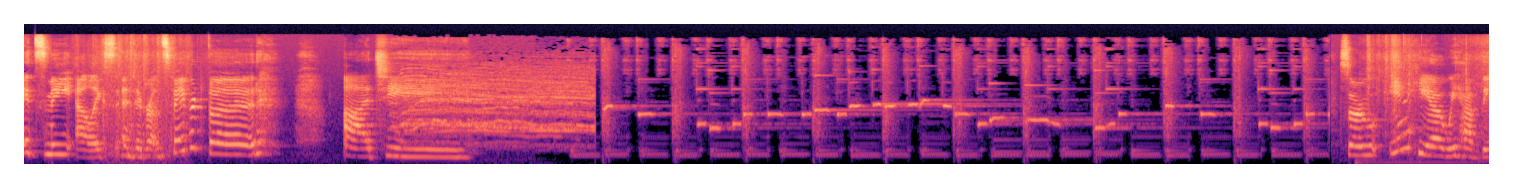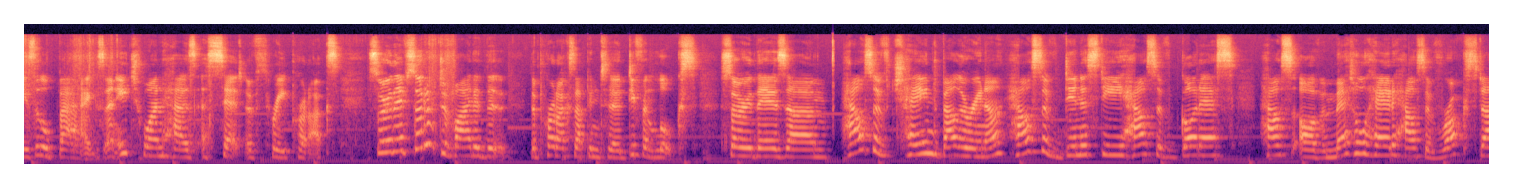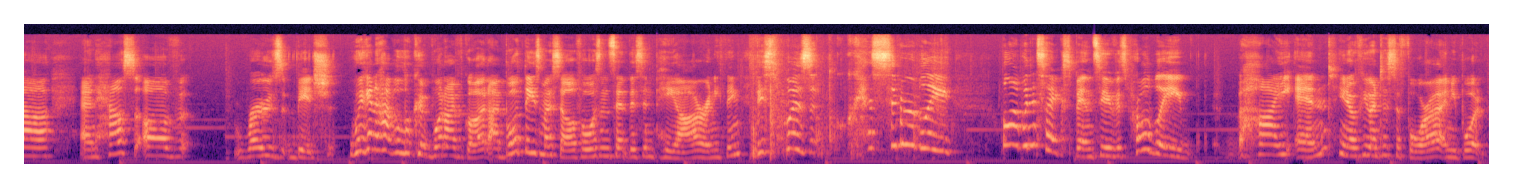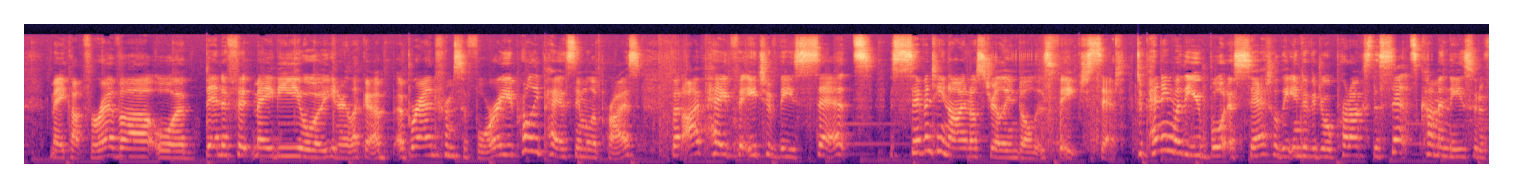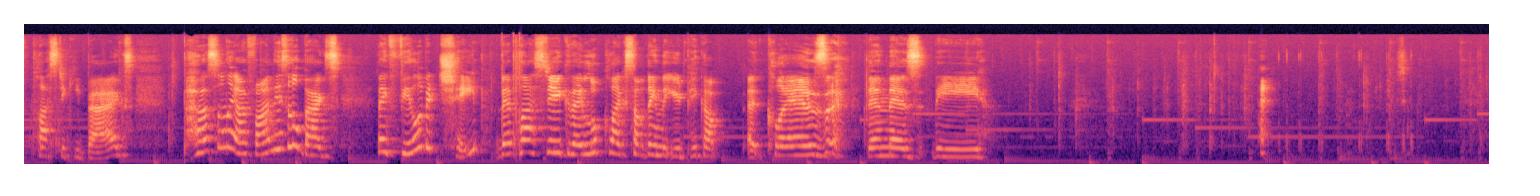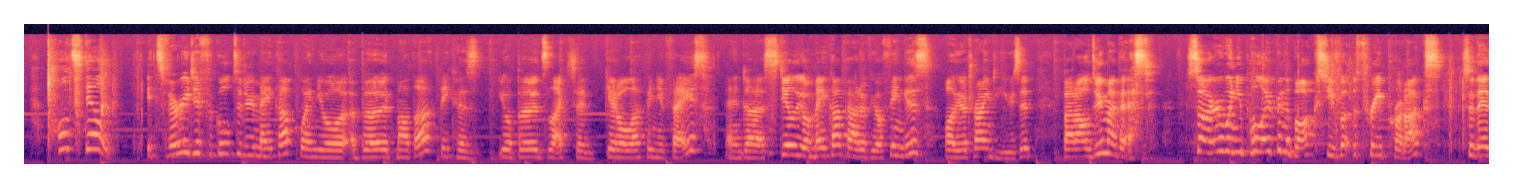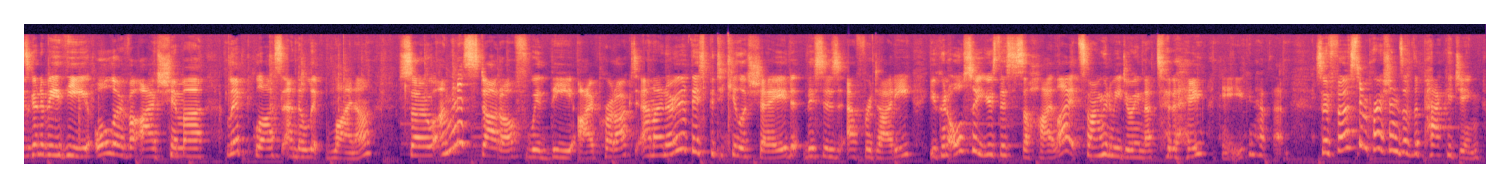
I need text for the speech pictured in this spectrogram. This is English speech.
it's me, Alex, and everyone's favourite bird, Archie. So in here we have these little bags and each one has a set of three products. So they've sort of divided the, the products up into different looks. So there's um, House of Chained Ballerina, House of Dynasty, House of Goddess, House of Metalhead, House of Rockstar, and House of Rose Bitch. We're gonna have a look at what I've got. I bought these myself, I wasn't sent this in PR or anything. This was considerably, well I wouldn't say expensive, it's probably high end, you know, if you went to Sephora and you bought Makeup Forever or Benefit maybe, or, you know, like a, a, brand from Sephora, you'd probably pay a similar price. But I paid for each of these sets 79 Australian dollars for each set. Depending whether you bought a set or the individual products, the sets come in these sort of plasticky bags. Personally, I find these little bags, they feel a bit cheap. They're plastic, they look like something that you'd pick up at Claire's. Then there's the hold still. It's very difficult to do makeup when you're a bird mother because your birds like to get all up in your face and uh, steal your makeup out of your fingers while you're trying to use it, but I'll do my best. So when you pull open the box, you've got the three products. So there's gonna be the all over eye shimmer, lip gloss, and a lip liner. So I'm gonna start off with the eye product, and I know that this particular shade, this is Aphrodite. You can also use this as a highlight, so I'm gonna be doing that today. Here, you can have that. So first impressions of the packaging.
